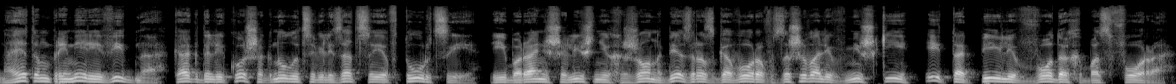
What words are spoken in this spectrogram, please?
На этом примере видно, как далеко шагнула цивилизация в Турции, ибо раньше лишних жен без разговоров зашивали в мешки и топили в водах Босфора.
